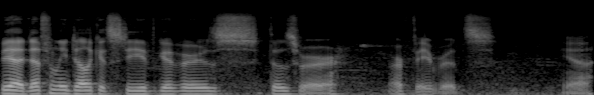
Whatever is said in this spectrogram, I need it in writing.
But yeah, definitely Delicate Steve, Givers, those were our favorites. Yeah.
